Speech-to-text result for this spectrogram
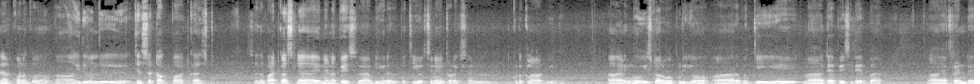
எல்லாருக்கும் வணக்கம். இது வந்து just a talk podcast so இந்த பாட்காஸ்ட்டில் என்னென்ன பேசுவேன் அப்படிங்கிறத பற்றி ஒரு சின்ன இன்ட்ரொடக்ஷன் கொடுக்கலாம் அப்படின்னு. எனக்கு மூவிஸ்னால் ரொம்ப பிடிக்கும். அதை பற்றி நான் நிறையா பேசிகிட்டே இருப்பேன். என் ஃப்ரெண்டு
